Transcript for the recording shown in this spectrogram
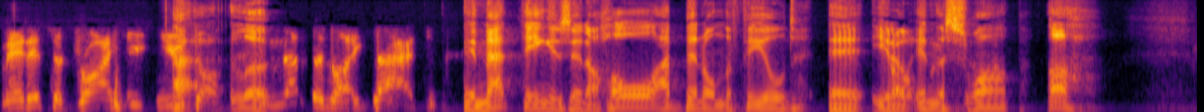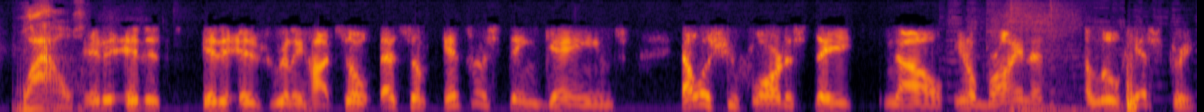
Man, it's a dry heat in Utah. I, look, nothing like that. And that thing is in a hole. I've been on the field, uh, you know, oh, in the swamp. Oh, wow! It, it is it is really hot. So that's some interesting games. LSU, Florida State. Now, you know, Brian has a little history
